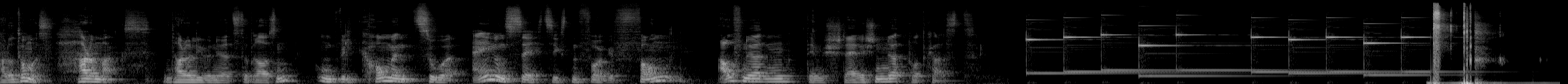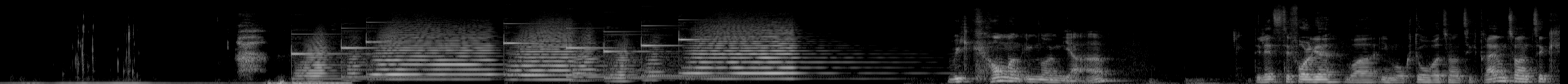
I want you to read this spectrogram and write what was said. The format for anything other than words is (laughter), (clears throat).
Hallo Thomas. Hallo Max. Und hallo liebe Nerds da draußen. Und willkommen zur 61. Folge von Aufnörden, dem steirischen Nerd-Podcast. Willkommen im neuen Jahr. Die letzte Folge war im Oktober 2023.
